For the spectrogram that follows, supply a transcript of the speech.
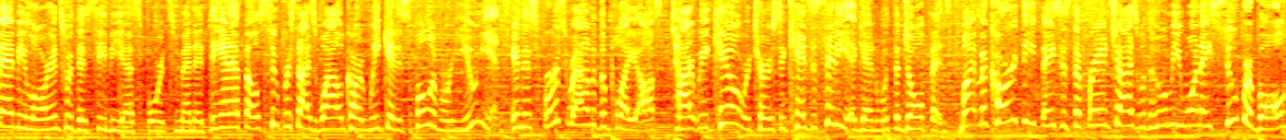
Amy Lawrence with the CBS Sports Minute. The NFL Supersize Wildcard Weekend is full of reunions. In this first round of the playoffs, Tyreek Hill returns to Kansas City again with the Dolphins. Mike McCarthy faces the franchise with whom he won a Super Bowl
